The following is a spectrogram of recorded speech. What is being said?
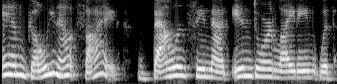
and going outside, balancing that indoor lighting with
